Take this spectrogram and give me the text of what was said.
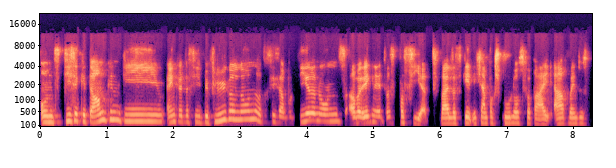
und diese Gedanken, die entweder sie beflügeln uns oder sie sabotieren uns, aber irgendetwas passiert, weil das geht nicht einfach spurlos vorbei, auch wenn du es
